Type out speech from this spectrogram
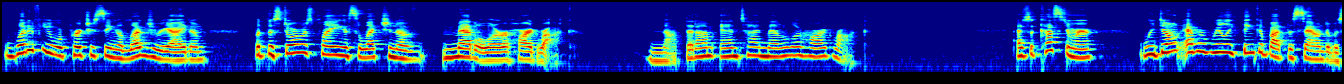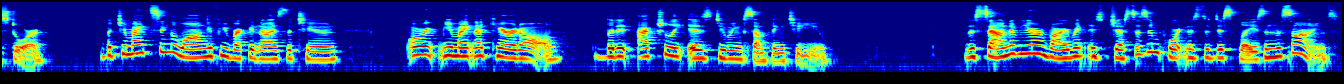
What if you were purchasing a luxury item but the store was playing a selection of metal or hard rock. Not that I'm anti metal or hard rock. As a customer, we don't ever really think about the sound of a store, but you might sing along if you recognize the tune, or you might not care at all, but it actually is doing something to you. The sound of your environment is just as important as the displays and the signs.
